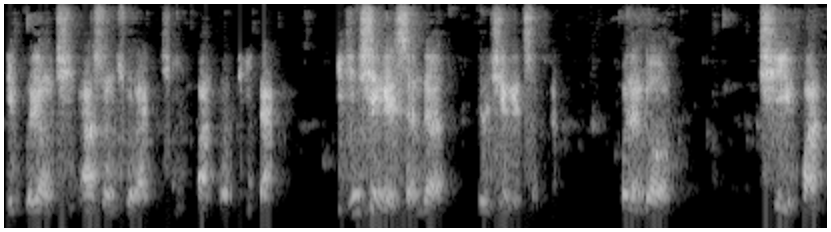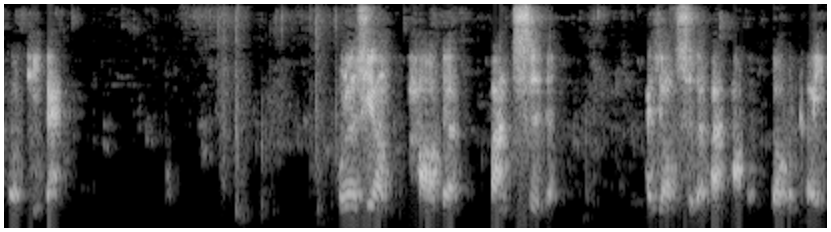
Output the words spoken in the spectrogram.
你不用其他牲畜来替换或替代，已经献给神的，就是献给神的，不能够替换或替代。无论是用好的换次的，还是用次的换好的，都不可以。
